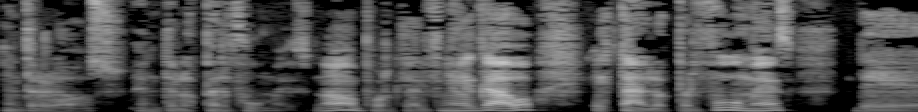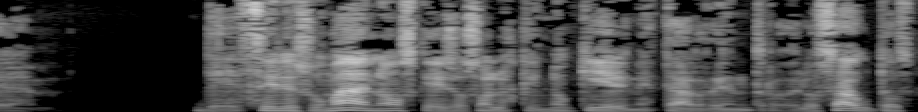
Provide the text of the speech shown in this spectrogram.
entre los, entre los perfumes, ¿no? Porque al fin y al cabo están los perfumes de, de seres humanos, que ellos son los que no quieren estar dentro de los autos,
